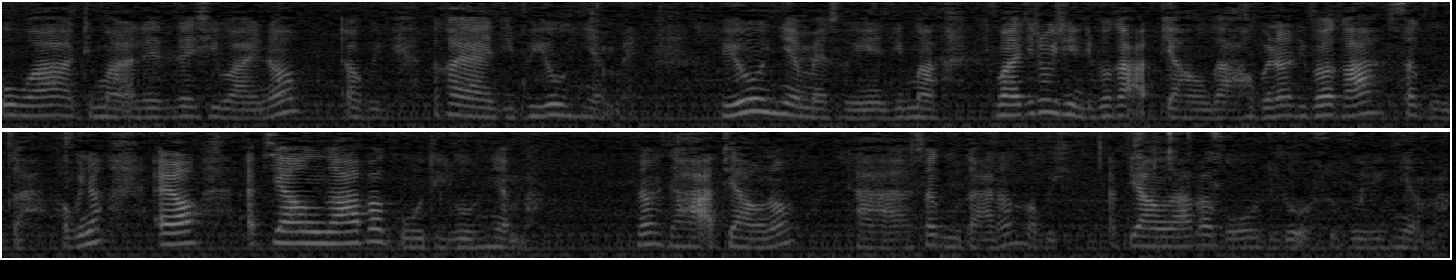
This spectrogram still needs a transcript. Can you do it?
ကိုကဒီမှာအလေတက်ရှိပါရင်နော်ဟုတ်ပြီအခါရရင်ဒီဘီကိုညှက်မယ် ဘီကိုညှက်မယ်ဆိုရင်ဒီမှာဒီမှာကြည့်လို့ရှိရင်ဒီဘက်ကအပြောင်သားဟုတ်ပြီနော်ဒီဘက်ကစက်ကူသားဟုတ်ပြီနော်အဲ့တော့အပြောင်သားဘက်ကိုဒီလိုညှက်မှာနော်ဒါကအပြောင်နော်ဒါစက်ကူသားနော်ဟုတ်ပြီအပြောင်သားဘက်ကိုဒီလိုဆူဆူလေးညှက်မှာ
